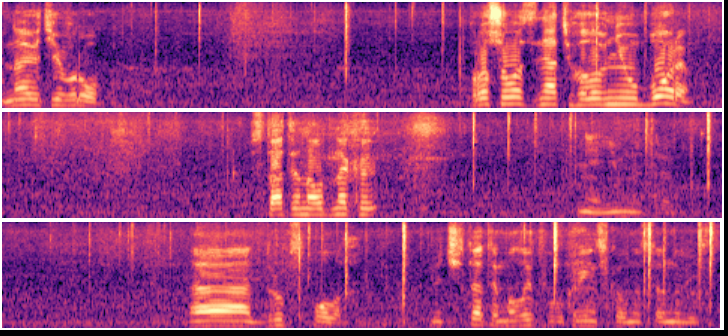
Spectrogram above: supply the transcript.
і навіть Європи. Прошу вас зняти головні убори, стати на одне. Ні, їм не треба. Е, друг Сполох. Відчитати молитву українського націоналіста.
